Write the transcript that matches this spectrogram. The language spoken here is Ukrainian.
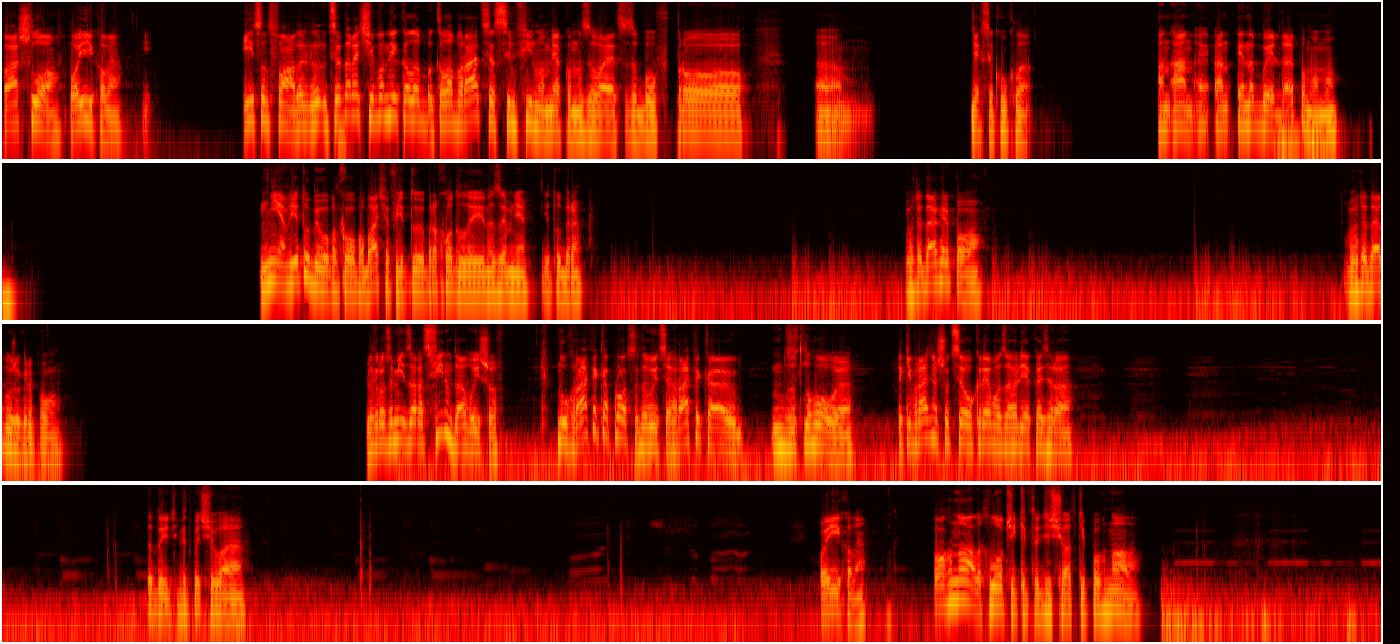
Пошло, поїхали. Ethan Fun. Це, до речі, вони колаборація з цим фільмом, як він називається, забув. Про. Ем, як це кукла? Ан, Ан, Ан, Енабель, да, по-моєму? Ні, в Ютубі випадково побачив, в Ютубі проходили іноземні ютубери. Виглядає крипово. Виглядає дуже крипово. Я так розумію, зараз фільм, да, вийшов. Ну, графіка просто, дивіться, графіка ну, заслуговує. Таке враження, що це окремо взагалі якась гра. Сидить, відпочиває. Поїхали. Погнали, хлопчики та дівчатки, погнали.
